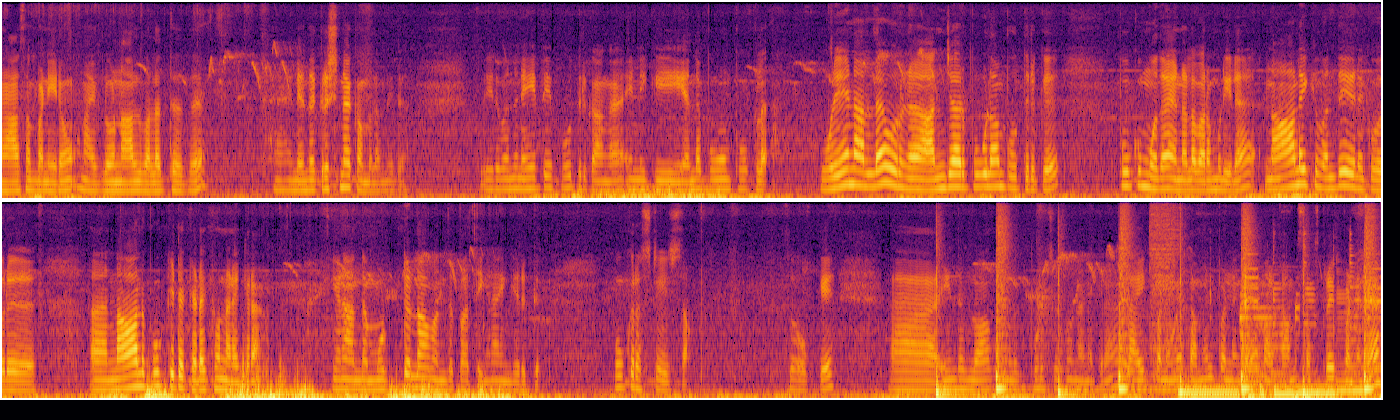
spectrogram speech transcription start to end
நாசம் பண்ணிடும். நான் இவ்வளோ நாள் வளர்த்தது. அண்ட் இந்த கிருஷ்ண கமலம் இது. இது வந்து நேற்றே பூத்துருக்காங்க. இன்றைக்கி எந்த பூவும் பூக்கல. ஒரே நாளில் ஒரு அஞ்சாறு பூலாம் பூத்துருக்கு. பூக்கும் போது தான் என்னால் வர முடியல. நாளைக்கு வந்து எனக்கு ஒரு நாலு பூக்கிட்ட கிடைக்கும்னு நினைக்கிறேன். ஏன்னா அந்த மொட்டெல்லாம் வந்து பார்த்திங்கன்னா இங்கே இருக்குது பூக்கிற ஸ்டேஜ் தான். ஸோ ஓகே இந்த விளாக் உங்களுக்கு பிடிச்சிருக்கும்னு நினைக்கிறேன். லைக் பண்ணுங்கள் கமெண்ட் பண்ணுங்கள் மறக்காமல் சப்ஸ்கிரைப் பண்ணுங்கள்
